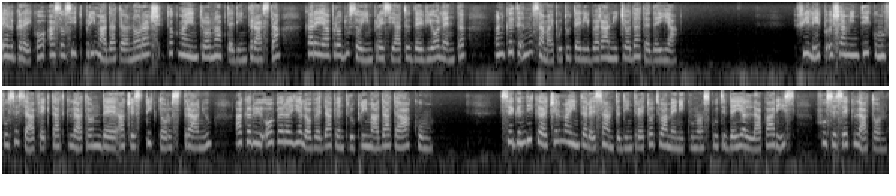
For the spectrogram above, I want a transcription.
El Greco a sosit prima dată în oraș tocmai într-o noapte dintre asta, care i-a produs o impresie atât de violentă, încât nu s-a mai putut elibera niciodată de ea. Filip își aminti cum fusese afectat Claton de acest pictor straniu, a cărui operă el o vedea pentru prima dată acum. Se gândi că cel mai interesant dintre toți oamenii cunoscuți de el la Paris fusese Claton.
